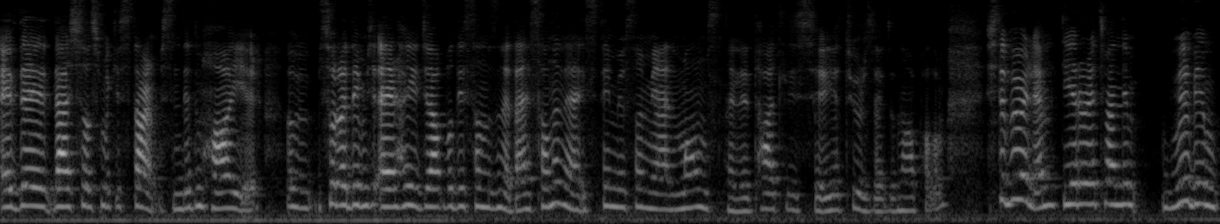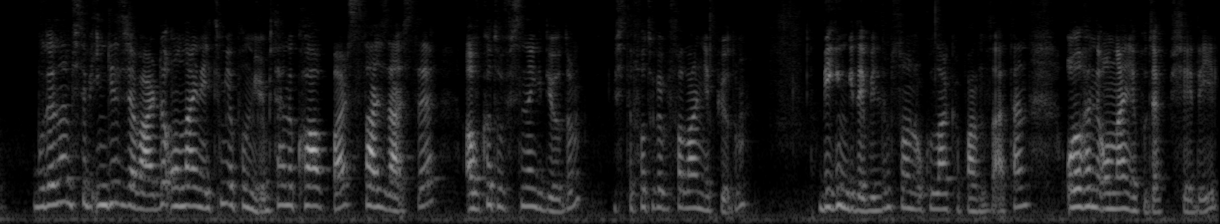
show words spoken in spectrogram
evde ders çalışmak ister misin? Dedim hayır. Sonra demiş eğer hayır cevapladıysanız neden? Sana ne? İstemiyorsam yani mal mısın? Hani tatil şey yatıyoruz evde ne yapalım? İşte böyle. Diğer öğretmenim ve benim bu dönem işte bir İngilizce vardı. Online eğitim yapılmıyor. Bir tane co-op var. Staj dersi. Avukat ofisine gidiyordum. İşte fotokopi falan yapıyordum. Bir gün gidebildim. Sonra okullar kapandı zaten. O hani online yapılacak bir şey değil.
